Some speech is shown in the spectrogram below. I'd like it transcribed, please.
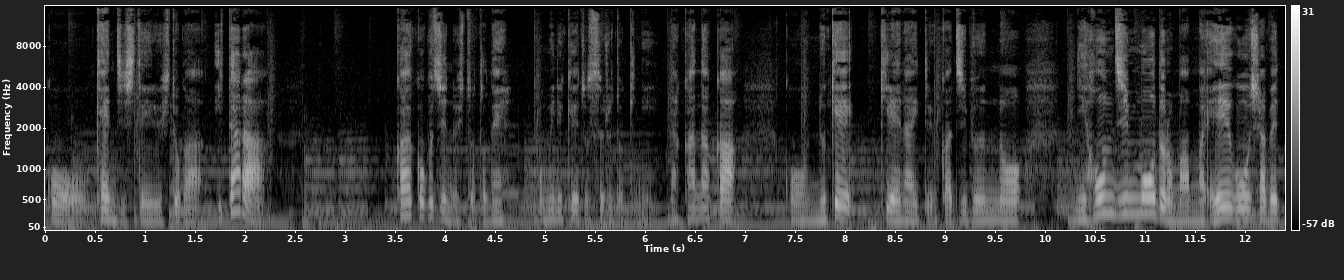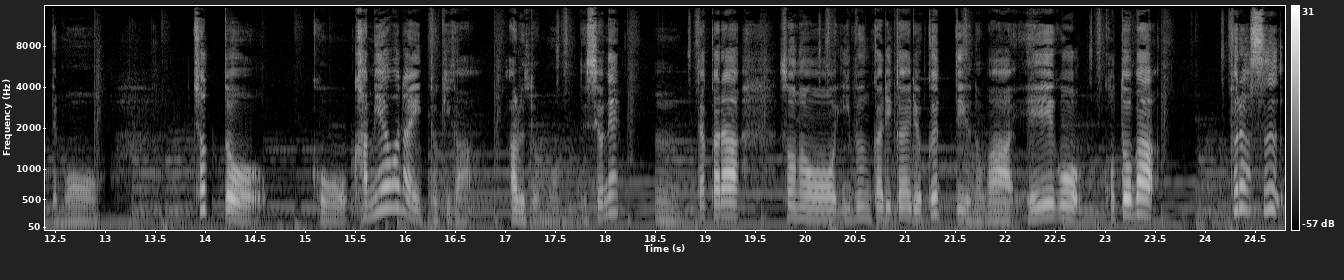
こう堅持している人がいたら外国人の人とねコミュニケートする時になかなかこう抜けきれないというか自分の日本人モードのまんま英語を喋ってもちょっとこう噛み合わない時があると思うんですよね。うん、だからその異文化理解力っていうのは英語言葉プラス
